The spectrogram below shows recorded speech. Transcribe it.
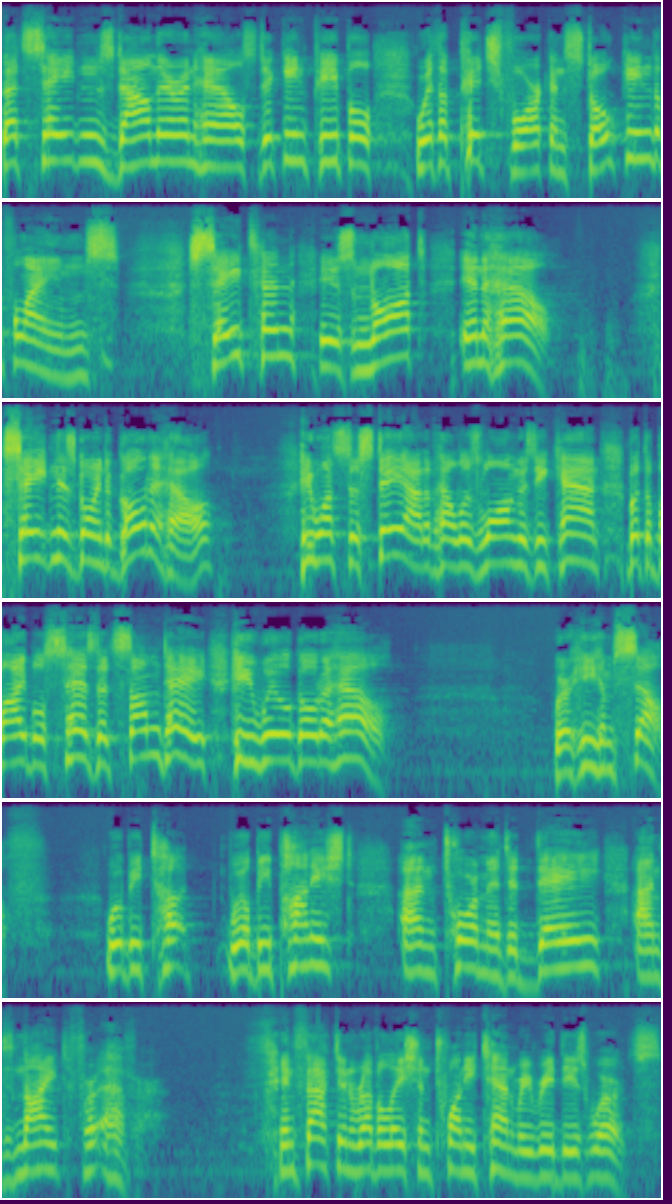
That Satan's down there in hell, sticking people with a pitchfork and stoking the flames. Satan is not in hell. Satan is going to go to hell. He wants to stay out of hell as long as he can, but the Bible says that someday he will go to hell, where he himself will be t- will be punished and tormented day and night forever. In fact, in Revelation 20:10 we read these words.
